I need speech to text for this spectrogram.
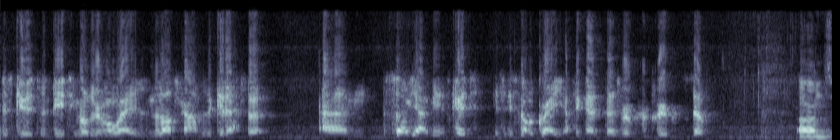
is good, and beating Rotherham away in the last round was a good effort. Um, so yeah, I mean, it's good. It's, it's not great. I think there's, there's room for improvement still. And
